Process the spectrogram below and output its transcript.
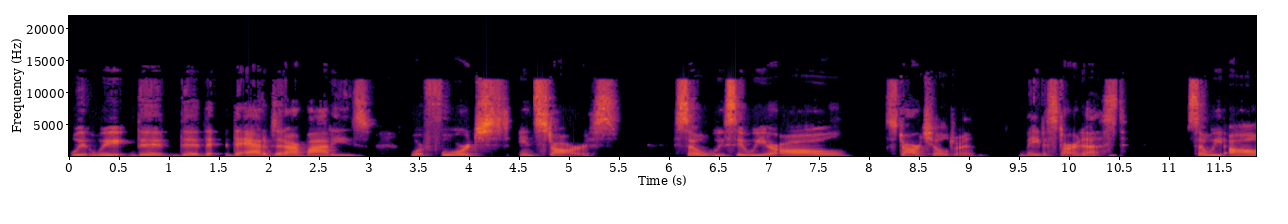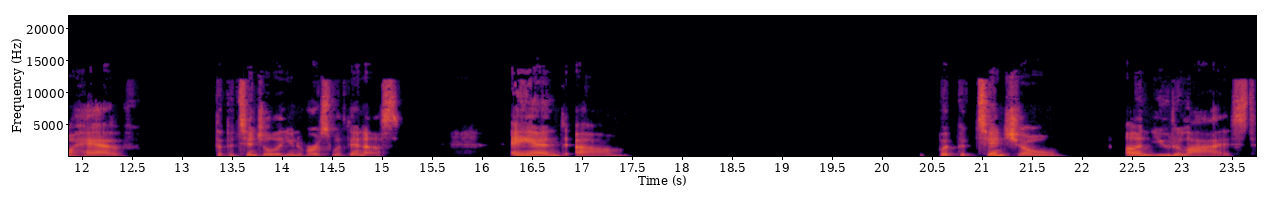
We we the, the the the atoms in our bodies were forged in stars. So we say we are all star children made of stardust. So we all have the potential of the universe within us. And um but potential unutilized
